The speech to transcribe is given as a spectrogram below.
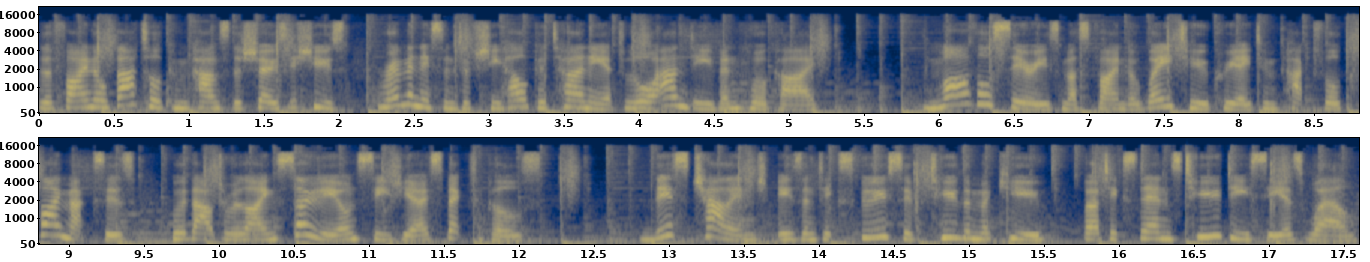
the final battle compounds the show's issues, reminiscent of She-Hulk Attorney at Law and even Hawkeye. Marvel series must find a way to create impactful climaxes, without relying solely on CGI spectacles. This challenge isn't exclusive to the MCU, but extends to DC as well.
